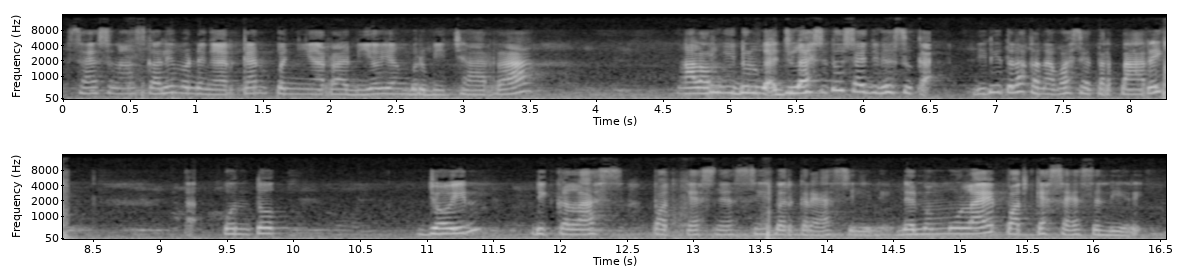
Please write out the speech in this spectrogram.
saya senang sekali mendengarkan penyiar radio yang berbicara ngalor ngidul nggak jelas itu saya juga suka. Jadi itulah kenapa saya tertarik uh, untuk join di kelas podcastnya si berkreasi ini dan memulai podcast saya sendiri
